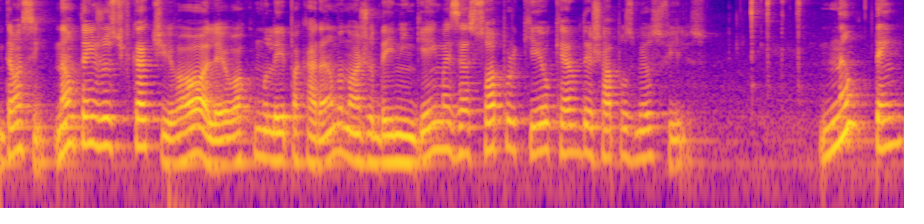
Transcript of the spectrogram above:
então, assim, não tem justificativa. Olha, eu acumulei pra caramba, não ajudei ninguém, mas é só porque eu quero deixar para os meus filhos. Não tem.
